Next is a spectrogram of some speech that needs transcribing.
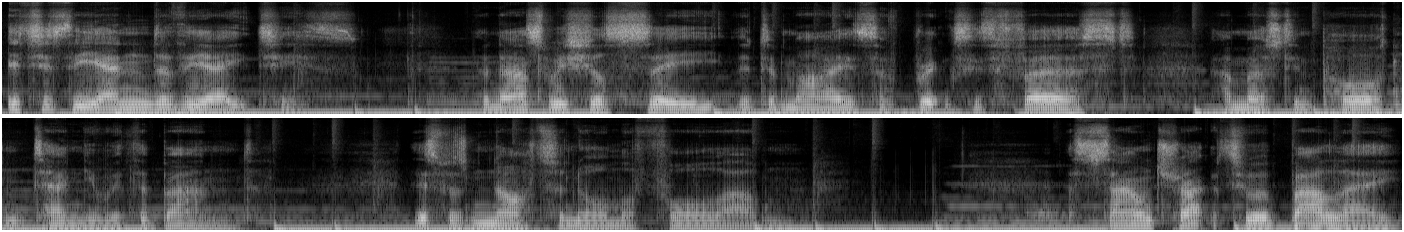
It is the end of the 80s, and as we shall see, the demise of Brix's first and most important tenure with the band. This was not a normal Fall album. A soundtrack to a ballet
